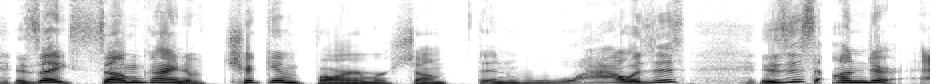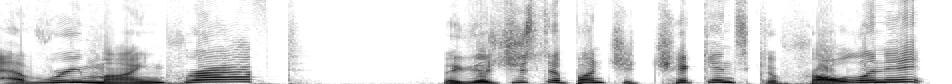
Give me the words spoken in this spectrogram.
It's like some kind of chicken farm or something. Wow, is this is this under every Minecraft? Like there's just a bunch of chickens controlling it?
